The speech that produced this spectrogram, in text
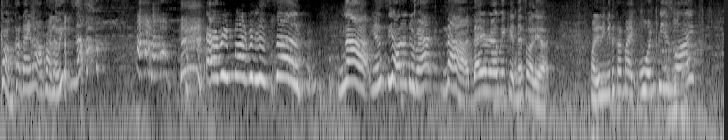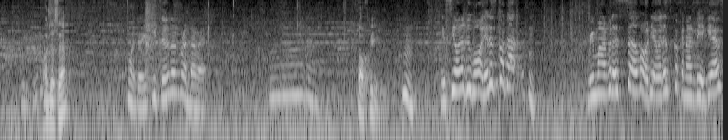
Come, cut that in half, Halloween. No! Every man with yourself. Nah, you see how to do that? Nah, that is real wickedness all here. Oh, they need me to cut my own piece, boy? What just say? What are you eating in front of it? Fluffy. Hmm. You see how to do more? You just cut that. Hmm. Remind for the serve out here with this coconut bake, yes?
